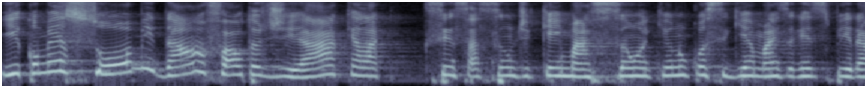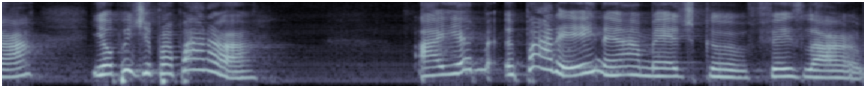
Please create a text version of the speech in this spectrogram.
E começou a me dar uma falta de ar, aquela sensação de queimação aqui, eu não conseguia mais respirar. E eu pedi para parar. Aí eu parei, né? A médica fez lá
